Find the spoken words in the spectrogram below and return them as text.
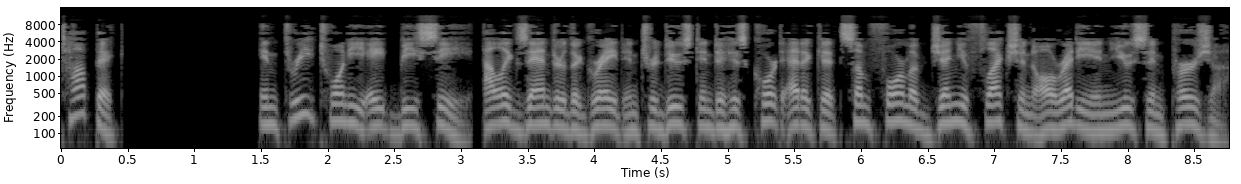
Topic: In 328 BC, Alexander the Great introduced into his court etiquette some form of genuflection already in use in Persia.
